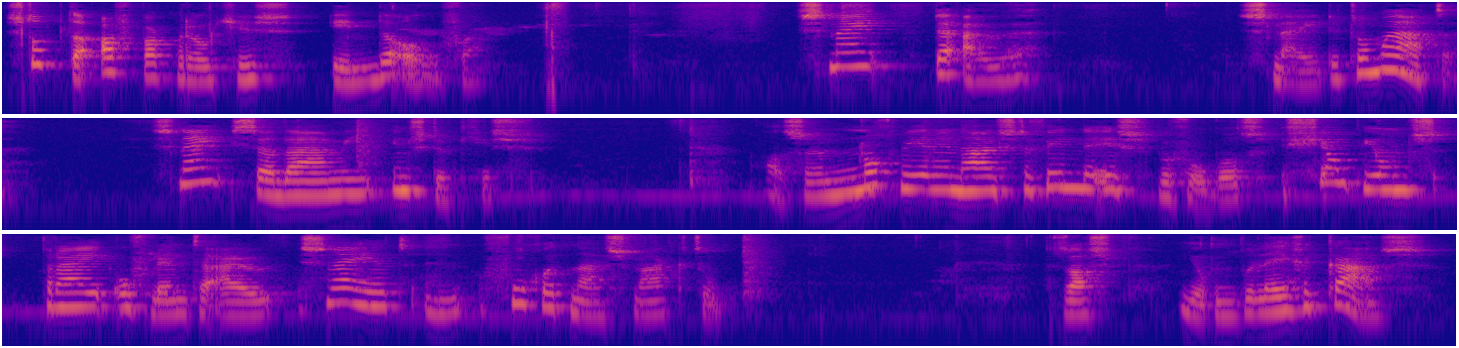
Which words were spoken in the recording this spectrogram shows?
Stop de afbakbroodjes in de oven. Snij de uien. Snij de tomaten. Snij salami in stukjes. Als er nog meer in huis te vinden is, bijvoorbeeld champignons, prei of lenteui, snij het en voeg het naar smaak toe. Rasp jong belegen kaas.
